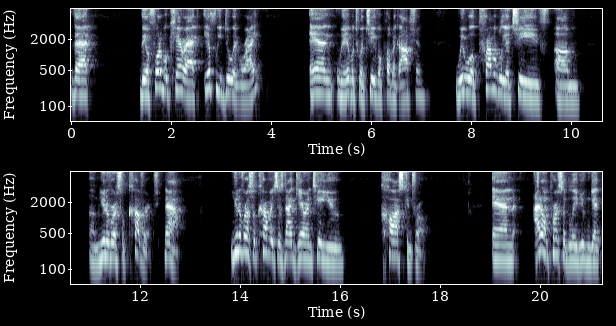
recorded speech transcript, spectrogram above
that the Affordable Care Act, if we do it right and we're able to achieve a public option, we will probably achieve um, um, universal coverage. Now, universal coverage does not guarantee you cost control. And I don't personally believe you can get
